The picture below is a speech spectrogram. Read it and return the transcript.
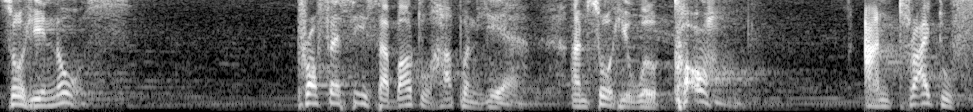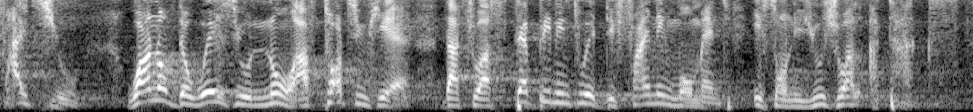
So he knows prophecy is about to happen here and so he will come and try to fight you. One of the ways you know i've taught you here that you are stepping into a defining moment is unusual attacks.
